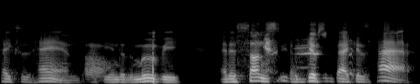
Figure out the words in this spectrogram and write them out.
takes his hand at the Oh. end of the movie, and his son you know, gives him back his hat,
